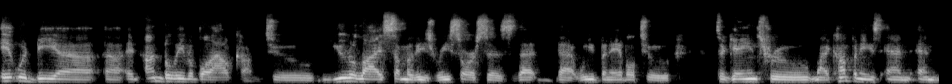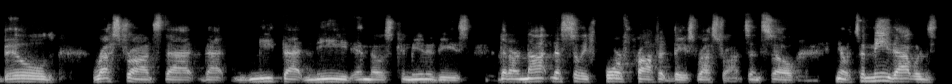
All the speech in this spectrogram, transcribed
it would be a, a, an unbelievable outcome to utilize some of these resources that that we've been able to to gain through my companies and and build restaurants that that meet that need in those communities that are not necessarily for profit based restaurants and so you know to me that was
